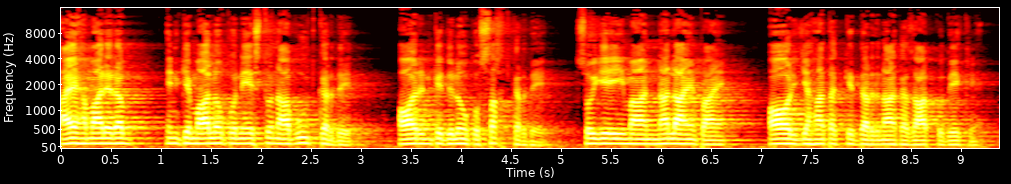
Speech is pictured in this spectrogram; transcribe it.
اے ہمارے رب، ان کے مالوں کو نیست و نابود کر دے اور ان کے دلوں کو سخت کر دے، سو یہ ایمان نہ لائیں پائیں اور یہاں تک کہ دردناک عذاب کو دیکھ لیں۔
